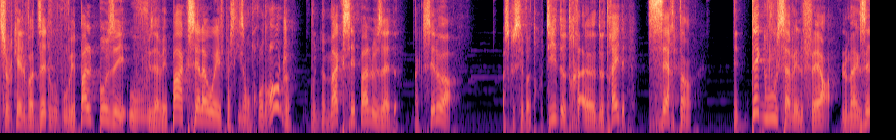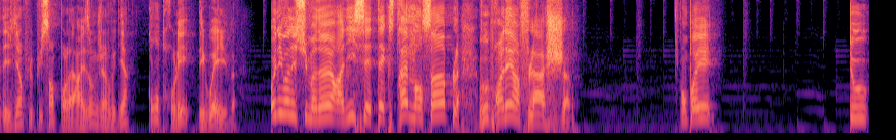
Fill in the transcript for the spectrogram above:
sur lequel votre Z vous pouvez pas le poser ou vous n'avez pas accès à la wave parce qu'ils ont trop de range, vous ne maxez pas le Z, maxez le A. Parce que c'est votre outil de, euh, de, trade certain. Et dès que vous savez le faire, le max Z est bien plus puissant pour la raison que je viens de vous dire, contrôler des waves. Au niveau des summoners, Annie c'est extrêmement simple, vous prenez un flash. Compris Tout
